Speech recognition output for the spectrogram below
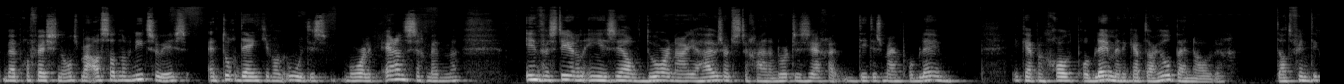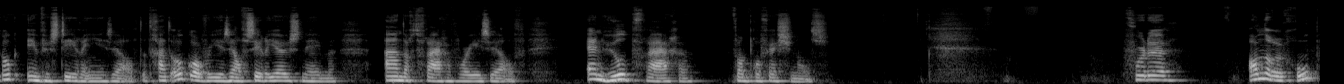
bij professionals. Maar als dat nog niet zo is en toch denk je van oeh, het is behoorlijk ernstig met me. Investeer dan in jezelf door naar je huisarts te gaan en door te zeggen: Dit is mijn probleem. Ik heb een groot probleem en ik heb daar hulp bij nodig. Dat vind ik ook investeren in jezelf. Dat gaat ook over jezelf serieus nemen, aandacht vragen voor jezelf en hulp vragen van professionals. Voor de andere groep,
